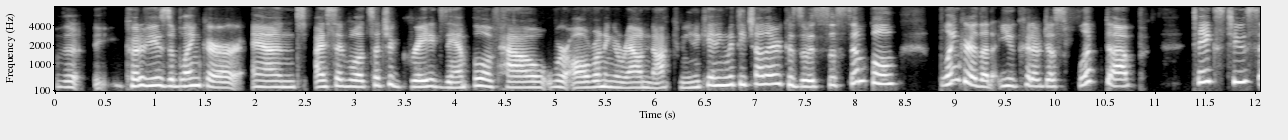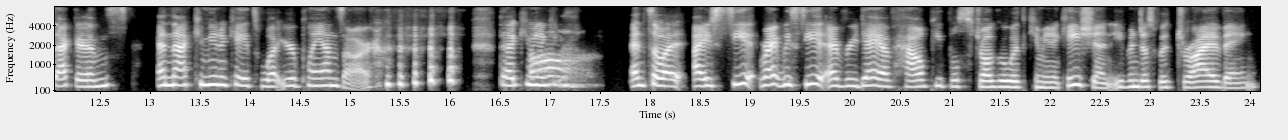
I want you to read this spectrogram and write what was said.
the could have used a blinker." And I said, "Well, it's such a great example of how we're all running around not communicating with each other because it was a simple blinker that you could have just flipped up, takes 2 seconds, and that communicates what your plans are that communicates oh. And so I, I see it right? We see it every day of how people struggle with communication even just with driving.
